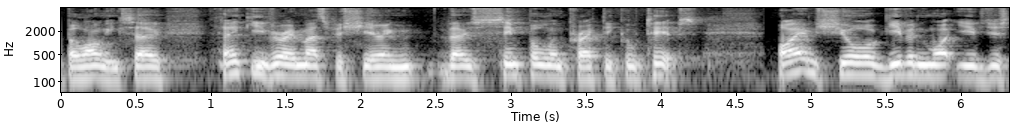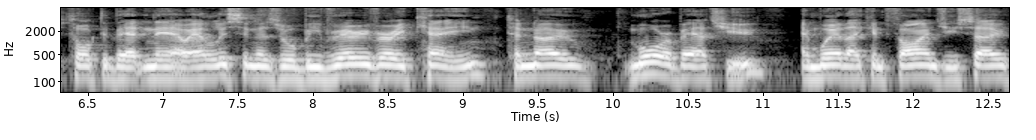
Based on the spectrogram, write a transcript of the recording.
belonging. So, thank you very much for sharing those simple and practical tips. I am sure, given what you've just talked about now, our listeners will be very, very keen to know more about you and where they can find you. So,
